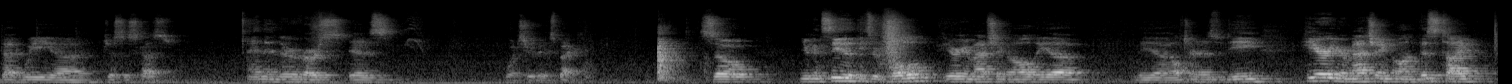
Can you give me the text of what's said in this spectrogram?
that we uh, just discussed. And then the reverse is what you'd expect. So you can see that these are total. Here you're matching all the, uh, the uh, alternatives to D. Here you're matching on this type.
